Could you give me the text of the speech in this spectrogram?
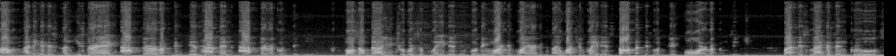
Uh, I think this is an Easter egg after, this, this happened after Raccoon City. Most of the YouTubers who played this, including Markiplier, because I watched him play this, thought that this was before Raccoon City. But this magazine proves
